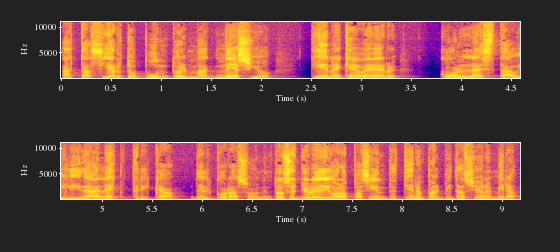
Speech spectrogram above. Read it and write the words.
hasta cierto punto el magnesio tiene que ver con la estabilidad eléctrica del corazón. Entonces yo le digo a los pacientes, ¿tienen palpitaciones? Mira,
